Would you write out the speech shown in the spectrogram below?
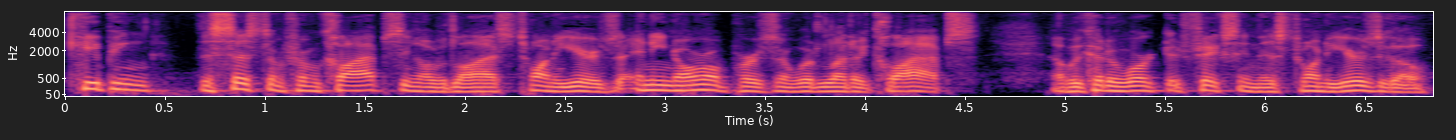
keeping the system from collapsing over the last 20 years. Any normal person would let it collapse. And we could have worked at fixing this 20 years ago.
